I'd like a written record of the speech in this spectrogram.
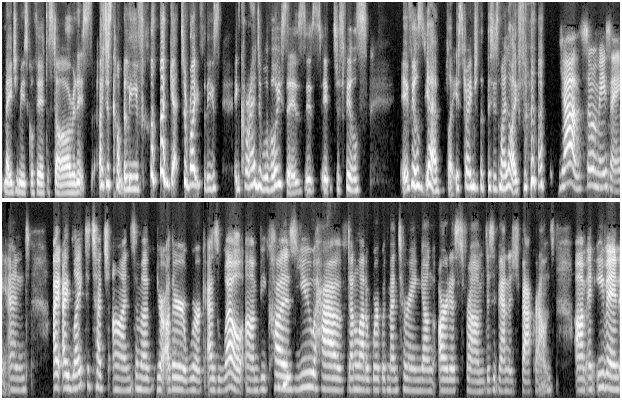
major musical theatre star. And it's I just can't believe I get to write for these incredible voices. It's it just feels it feels yeah like it's strange that this is my life. yeah, that's so amazing and. I, would like to touch on some of your other work as well, um, because mm-hmm. you have done a lot of work with mentoring young artists from disadvantaged backgrounds. Um, and even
